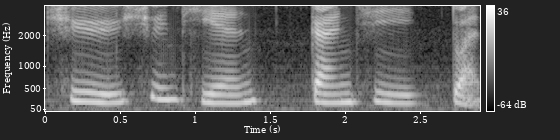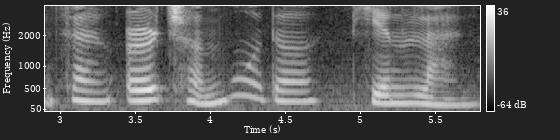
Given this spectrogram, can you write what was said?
去宣填干寂短暂而沉默的。天蓝。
